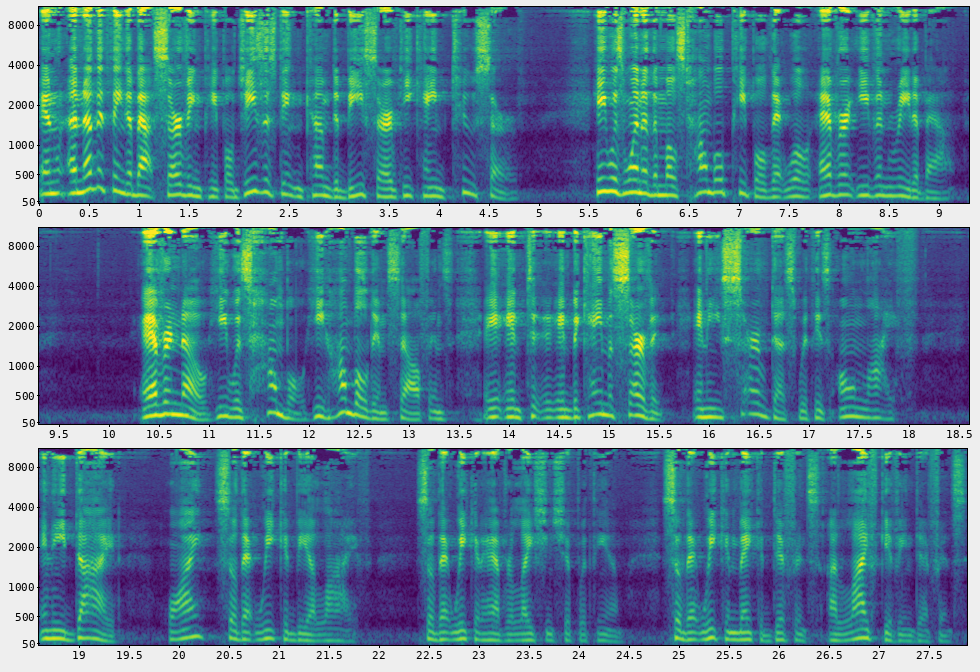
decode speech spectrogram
And another thing about serving people, Jesus didn't come to be served, he came to serve. He was one of the most humble people that we'll ever even read about, ever know. He was humble. He humbled himself and, and, and became a servant. And he served us with his own life. And he died. Why? So that we could be alive. So that we could have relationship with him. So that we can make a difference, a life-giving difference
